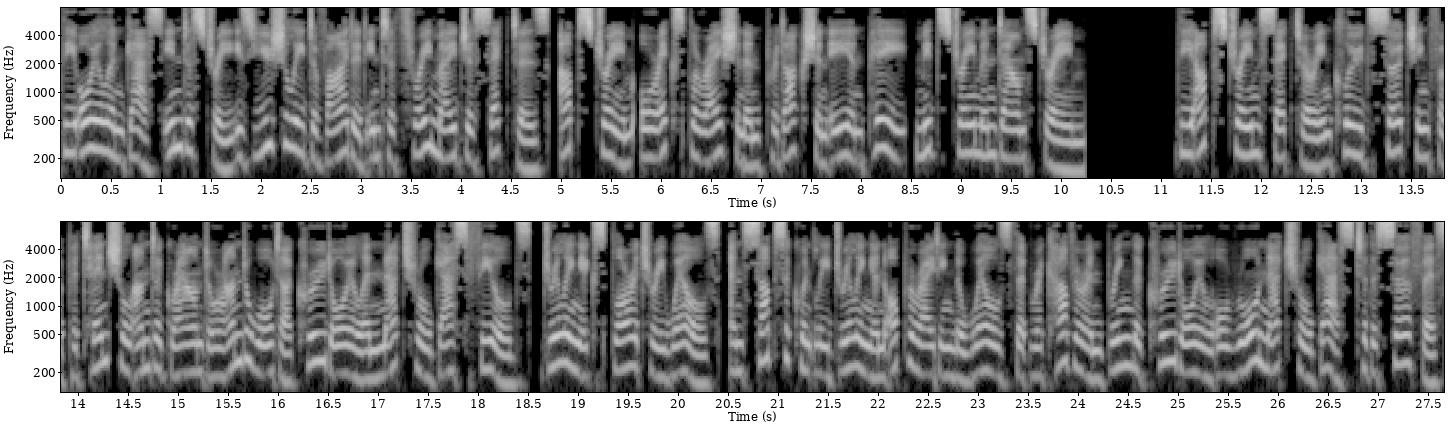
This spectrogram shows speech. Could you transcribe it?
The oil and gas industry is usually divided into three major sectors, upstream or exploration and production E&P, midstream and downstream. The upstream sector includes searching for potential underground or underwater crude oil and natural gas fields, drilling exploratory wells, and subsequently drilling and operating the wells that recover and bring the crude oil or raw natural gas to the surface.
